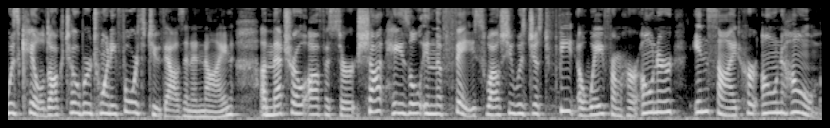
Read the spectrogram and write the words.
was killed October 24, 2009. A Metro officer shot Hazel in the face while she was just feet away from her owner inside her own home.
